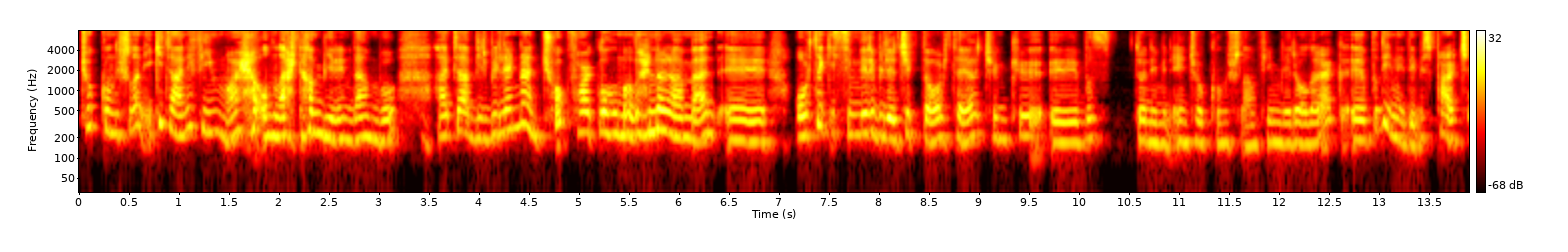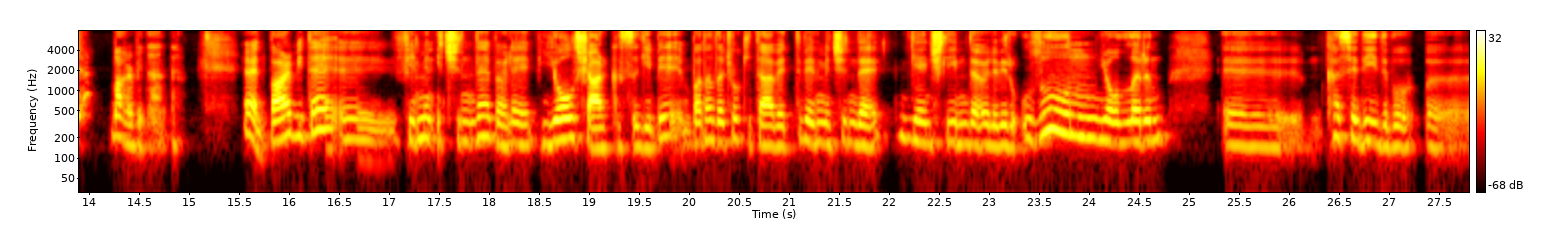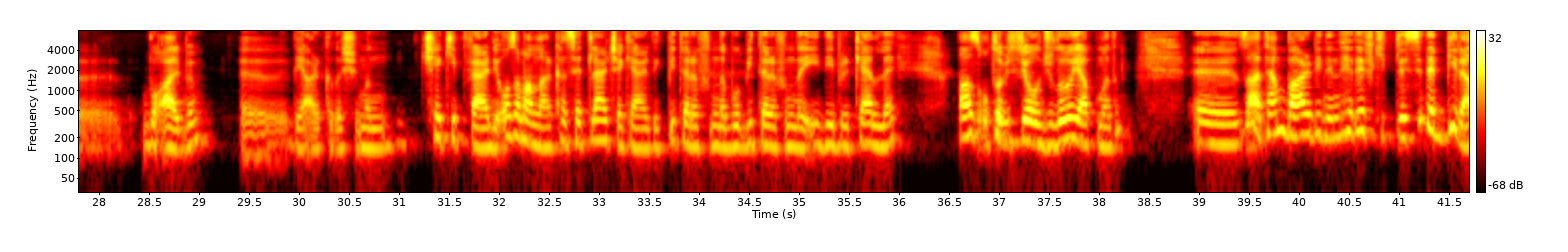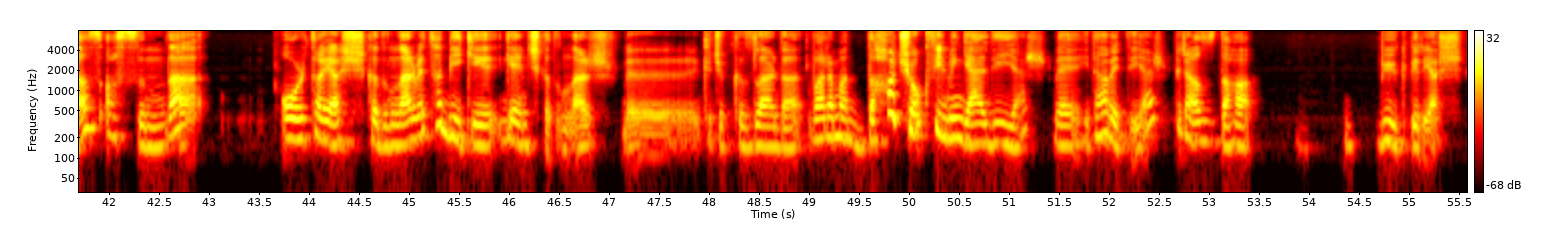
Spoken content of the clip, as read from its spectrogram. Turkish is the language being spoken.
çok konuşulan iki tane film var. Onlardan birinden bu. Hatta birbirlerinden çok farklı olmalarına rağmen e, ortak isimleri bile çıktı ortaya. Çünkü e, bu dönemin en çok konuşulan filmleri olarak e, bu dinlediğimiz parça Barbie'den de. Evet Barbie'de e, filmin içinde böyle yol şarkısı gibi bana da çok hitap etti. Benim için de gençliğimde öyle bir uzun yolların e, kasediydi bu e, bu albüm. Bir arkadaşımın çekip verdiği o zamanlar kasetler çekerdik. Bir tarafında bu bir tarafında Edie Brickell'le az otobüs yolculuğu yapmadım. Zaten Barbie'nin hedef kitlesi de biraz aslında orta yaş kadınlar ve tabii ki genç kadınlar, küçük kızlar da var ama daha çok filmin geldiği yer ve hitap ettiği yer biraz daha büyük bir yaş.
